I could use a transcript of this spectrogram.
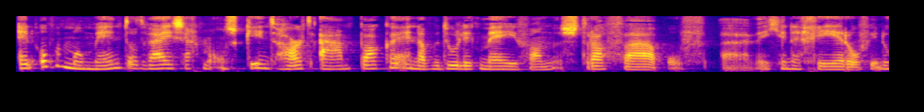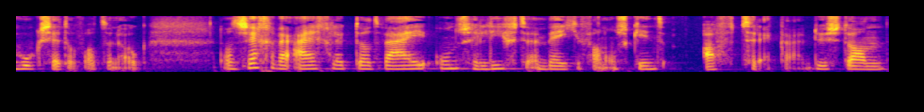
En op het moment dat wij zeg maar, ons kind hard aanpakken, en dat bedoel ik mee van straffen of weet je, negeren of in de hoek zetten of wat dan ook, dan zeggen we eigenlijk dat wij onze liefde een beetje van ons kind aftrekken. Dus dan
